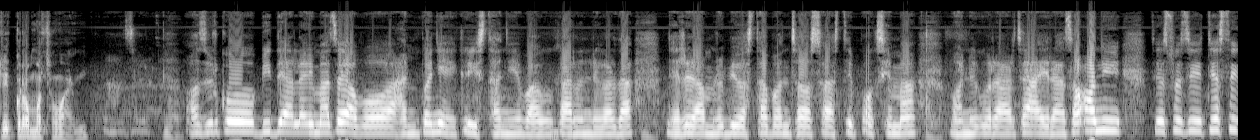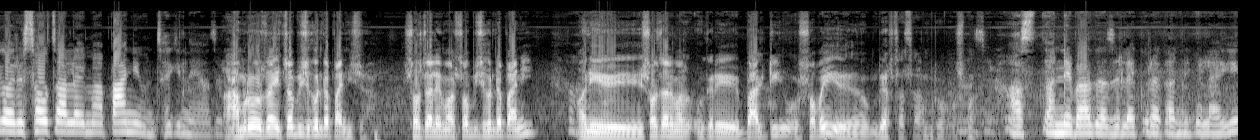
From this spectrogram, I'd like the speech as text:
त्यो क्रममा छौँ हामी। हजुरको विद्यालयमा चाहिँ अब हामी पनि यहीँको स्थानीय भएको कारणले गर्दा धेरै राम्रो व्यवस्थापन छ स्वास्थ्य पक्षमा भन्ने कुराहरू चाहिँ आइरहेछ। अनि त्यसपछि त्यस्तै गरी शौचालयमा पानी हुन्छ कि नै हजुर? हाम्रो चाहिँ चौबिस घन्टा पानी छ। शौचालयमा चौबिस घन्टा पानी अनि शौचालयमा के अरे बाल्टिङ सबै व्यवस्था छ हाम्रो उसमा। हस् धन्यवाद हजुरलाई कुराकानीको लागि।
